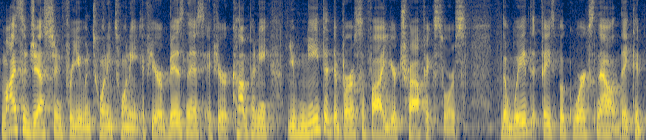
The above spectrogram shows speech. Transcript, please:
My suggestion for you in 2020, if you're a business, if you're a company, you need to diversify your traffic source the way that Facebook works now, they could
